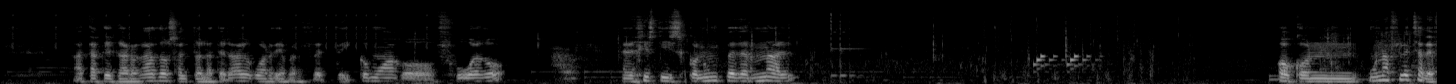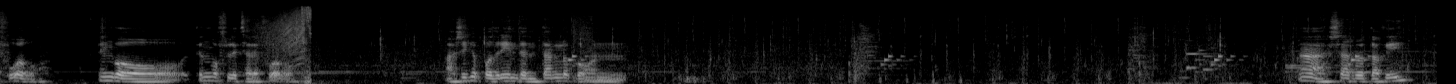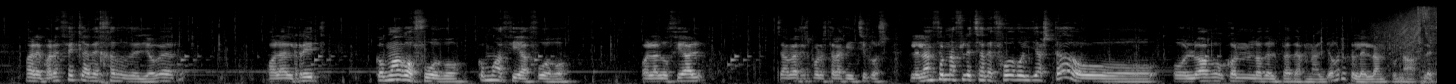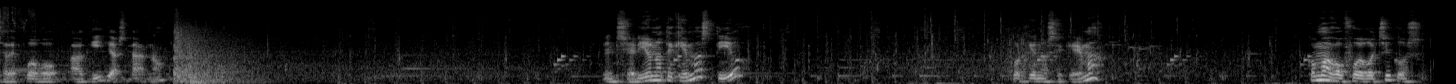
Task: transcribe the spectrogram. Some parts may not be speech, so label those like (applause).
ataque cargado, salto lateral, guardia perfecta. ¿Y cómo hago fuego? Me dijisteis con un pedernal. O con una flecha de fuego. Tengo, tengo flecha de fuego. Así que podría intentarlo con Ah, se ha roto aquí. Vale, parece que ha dejado de llover. Hola, el Rit. ¿Cómo hago fuego? ¿Cómo hacía fuego? Hola, Lucial. Muchas gracias por estar aquí, chicos. ¿Le lanzo una flecha de fuego y ya está? ¿O, o lo hago con lo del pedernal? Yo creo que le lanzo una flecha de fuego aquí y ya está, ¿no? ¿En serio no te quemas, tío? ¿Por qué no se quema? ¿Cómo hago fuego, chicos?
